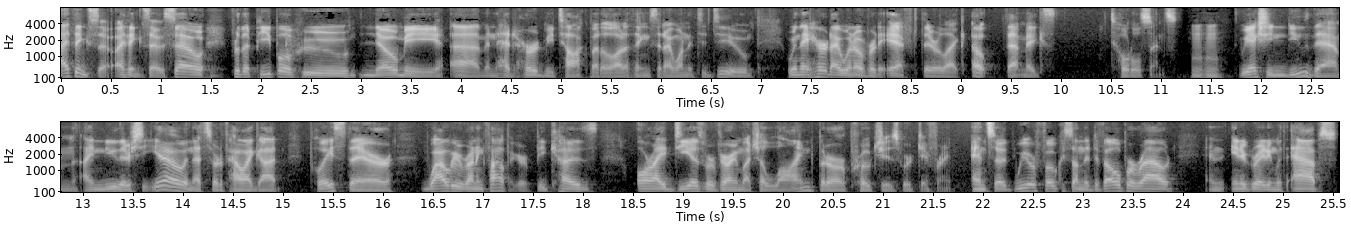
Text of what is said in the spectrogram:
I think so. I think so. So, for the people who know me um, and had heard me talk about a lot of things that I wanted to do, when they heard I went over to IFTTT, they were like, "Oh, that makes total sense." Mm-hmm. We actually knew them. I knew their CEO, and that's sort of how I got placed there while we were running FilePicker because our ideas were very much aligned, but our approaches were different. And so we were focused on the developer route and integrating with apps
